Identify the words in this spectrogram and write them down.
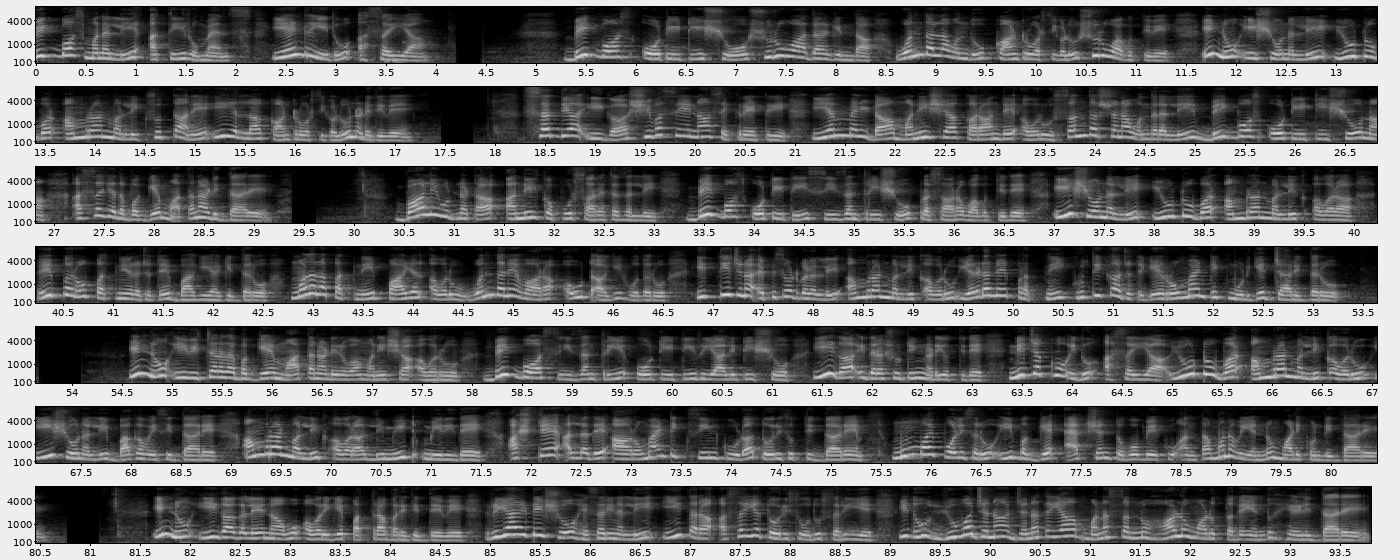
Big boss ಮನೆಯಲ್ಲಿ ಅತಿ romance. ಏನ್ರಿ ಇದು? ಅಸಹ್ಯ. Bigg Boss O T T show ಶುರುವಾದಾಗಿಂದ ಒಂದಲ್ಲ ಒಂದು ಕಾಂಟ್ರವರ್ಸಿಗಳು ಶುರುವಾಗುತ್ತಿವೆ. ಇನ್ನು ಈ ಶೋನಲ್ಲಿ ಯೂಟ್ಯೂಬರ್ ಅಮ್ರಾನ್ ಮಲ್ಲಿಕ್ ಸುತ್ತಾನೆ ಈ ಎಲ್ಲ ಕಾಂಟ್ರವರ್ಸಿಗಳು ನಡೆದಿವೆ. ಸದ್ಯ ಈಗ ಶಿವಸೇನಾ ಸೆಕ್ರೆಟರಿ ಎಂ ಎಲ್ ಡಾ ಮನೀಷಾ ಕರಾಂದೆ ಅವರು ಸಂದರ್ಶನ ಒಂದರಲ್ಲಿ Bigg Boss O T T ಶೋನ ಅಸಹ್ಯದ ಬಗ್ಗೆ ಮಾತನಾಡಿದ್ದಾರೆ. ಬಾಲಿವುಡ್ ನಟ Anil Kapoor ಸಾರಥ್ಯದಲ್ಲಿ Bigg Boss O T T season three show ಪ್ರಸಾರವಾಗುತ್ತಿದೆ. ಈ ಶೋನಲ್ಲಿ ಯೂಟ್ಯೂಬರ್ ಅಮ್ರಾನ್ ಮಲ್ಲಿಕ್ ಅವರ ಇಬ್ಬರು ಪತ್ನಿಯರ ಜೊತೆ ಭಾಗಿಯಾಗಿದ್ದರು. ಮೊದಲ ಪತ್ನಿ ಪಾಯಲ್ ಅವರು ಒಂದನೇ ವಾರ ಔಟ್ ಆಗಿ ಹೋದರು. ಇತ್ತೀಚಿನ ಎಪಿಸೋಡ್ಗಳಲ್ಲಿ ಅಮ್ರಾನ್ ಮಲ್ಲಿಕ್ ಅವರು ಎರಡನೇ ಪತ್ನಿ ಕೃತಿಕಾ ಜೊತೆಗೆ ರೊಮ್ಯಾಂಟಿಕ್ ಮೂಡ್ಗೆ ಜಾರಿದ್ದರು. ಇನ್ನು ಈ ವಿಚಾರದ ಬಗ್ಗೆ ಮಾತನಾಡಿರುವ ಮನೀಷಾ ಅವರು, Bigg Boss season three O T T reality show ಈಗ ಇದರ ಶೂಟಿಂಗ್ ನಡೆಯುತ್ತಿದೆ. ನಿಜಕ್ಕೂ ಇದು ಅಸಹ್ಯ. ಯೂಟ್ಯೂಬರ್ ಅಮ್ರಾನ್ ಮಲ್ಲಿಕ್ ಅವರು ಈ ಶೋನಲ್ಲಿ ಭಾಗವಹಿಸಿದ್ದಾರೆ. ಅಮ್ರಾನ್ ಮಲ್ಲಿಕ್ ಅವರ ಲಿಮಿಟ್ ಮೀರಿದೆ. ಅಷ್ಟೇ ಅಲ್ಲದೆ ಆ ರೊಮ್ಯಾಂಟಿಕ್ ಸೀನ್ ಕೂಡ ತೋರಿಸುತ್ತಿದ್ದಾರೆ. ಮುಂಬೈ ಪೊಲೀಸರು ಈ ಬಗ್ಗೆ ಆ್ಯಕ್ಷನ್ ತಗೋಬೇಕು ಅಂತ ಮನವಿಯನ್ನು ಮಾಡಿಕೊಂಡಿದ್ದಾರೆ. ಇನ್ನು ಈಗಾಗಲೇ ನಾವು ಅವರಿಗೆ ಪತ್ರ ಬರೆದಿದ್ದೇವೆ. ರಿಯಾಲಿಟಿ ಶೋ ಹೆಸರಿನಲ್ಲಿ ಈ ಥರ ಅಸಹ್ಯ ತೋರಿಸುವುದು ಸರಿಯೇ. ಇದು ಯುವ ಜನ ಜನತೆಯ ಮನಸ್ಸನ್ನು ಹಾಳು ಮಾಡುತ್ತದೆ ಎಂದು ಹೇಳಿದ್ದಾರೆ.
